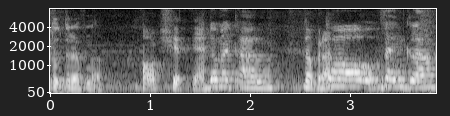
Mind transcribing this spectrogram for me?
do drewna. O, świetnie. do metalu, Dobra. do węgla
